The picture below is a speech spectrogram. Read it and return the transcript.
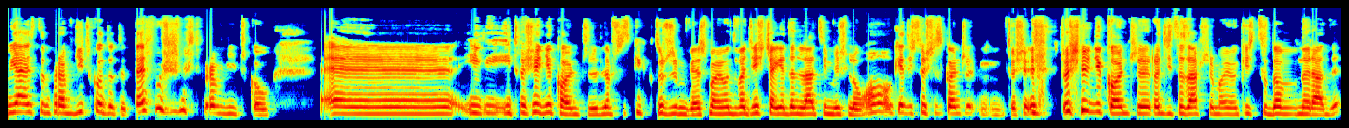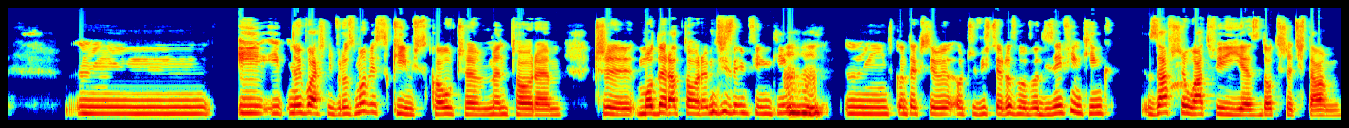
ja jestem prawniczką, to ty też musisz być prawniczką. Eee, i, I to się nie kończy. Dla wszystkich, którzy, wiesz, mają 21 lat i myślą, o, kiedyś to się skończy, mm, to się, to się nie kończy. Rodzice zawsze mają jakieś cudowne rady. Mm, I, I, no i właśnie w rozmowie z kimś, z coachem, mentorem czy moderatorem design thinking, mm -hmm. w kontekście oczywiście rozmowy o design thinking, zawsze łatwiej jest dotrzeć tam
